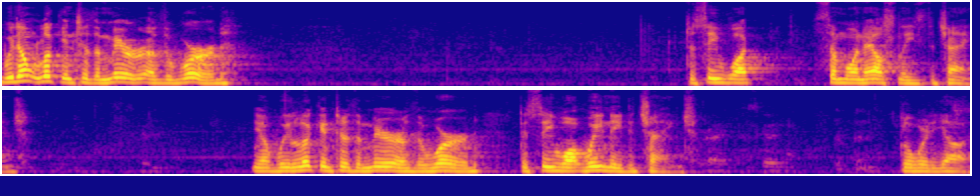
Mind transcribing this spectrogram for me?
We don't look into the mirror of the Word to see what someone else needs to change. You know, we look into the mirror of the Word to see what we need to change. Glory to God.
